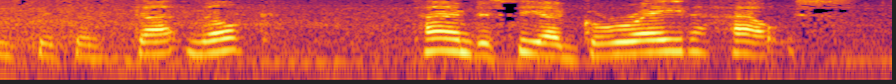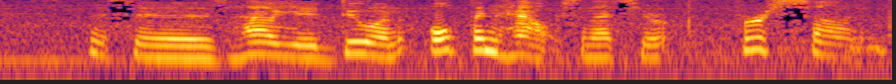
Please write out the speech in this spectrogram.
You see It says, Got milk? Time to see a great house. This is how you do an open house, and that's your first sign.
